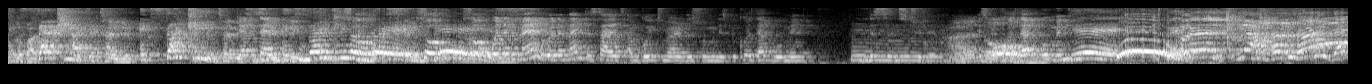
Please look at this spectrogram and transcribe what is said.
talk about- exactly. I can tell you. Exactly. I can tell you it's the same thing. Exactly. So, my friend. so, yes. so when a man when a man decides I'm going to marry this woman is because that woman listens to them. I It's know. because that woman yeah. yeah, it's because that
